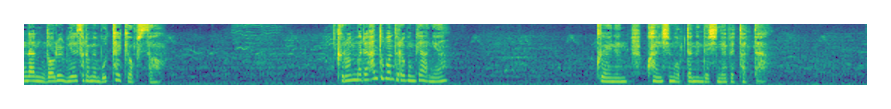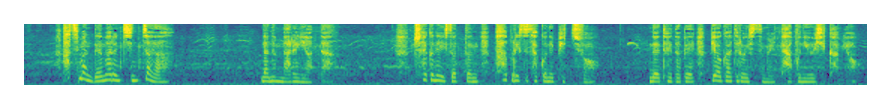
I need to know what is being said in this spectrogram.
난 너를 위해서라면 못할 게 없어. 그런 말을 한두 번 들어본 게 아니야. 그 애는 관심 없다는 듯이 내뱉었다. 하지만 내 말은 진짜야. 나는 말을 이었다. 최근에 있었던 파브리스 사건에 비추어 내 대답에 뼈가 들어있음을 다분히 의식하며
